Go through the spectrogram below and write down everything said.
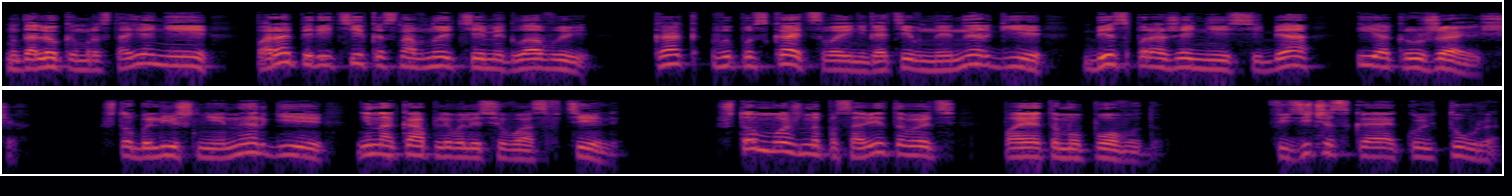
на далеком расстоянии, пора перейти к основной теме главы – как выпускать свои негативные энергии без поражения себя и окружающих, чтобы лишние энергии не накапливались у вас в теле. Что можно посоветовать по этому поводу? Физическая культура.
